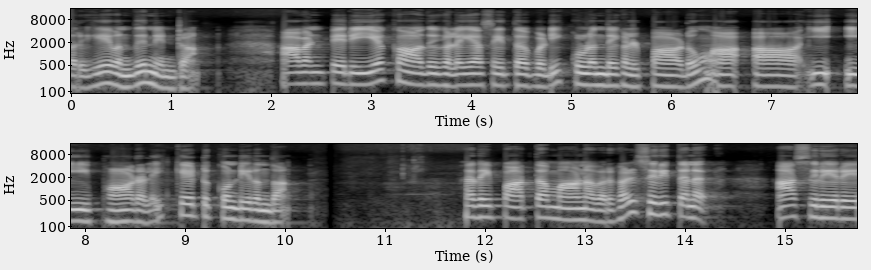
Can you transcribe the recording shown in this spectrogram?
அருகே வந்து நின்றான். அவன் பெரிய காதுகளை அசைத்தபடி குழந்தைகள் பாடும் ஆ ஆ இ பாடலை கேட்டுக்கொண்டிருந்தான் அதை பார்த்த மாணவர்கள் சிரித்தனர். ஆசிரியரே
